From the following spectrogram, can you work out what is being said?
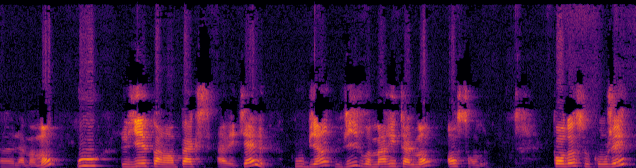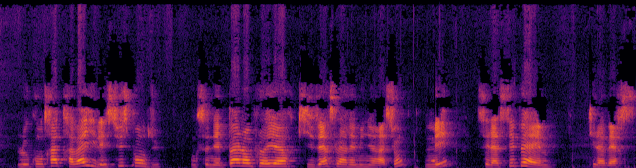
euh, la maman ou lié par un pax avec elle ou bien vivre maritalement ensemble. Pendant ce congé, le contrat de travail il est suspendu. Donc ce n'est pas l'employeur qui verse la rémunération, mais c'est la CPAM qui la verse.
